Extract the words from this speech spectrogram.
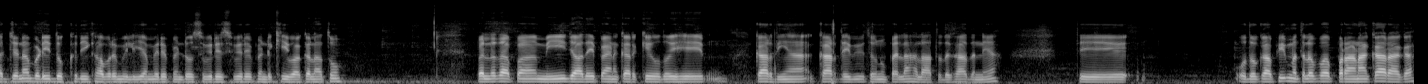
ਅੱਜ ਨਾ ਬੜੀ ਦੁੱਖ ਦੀ ਖਬਰ ਮਿਲੀ ਆ ਮੇਰੇ ਪਿੰਡੋਂ ਸਵੇਰੇ ਸਵੇਰੇ ਪਿੰਡ ਖੀਵਾ ਕਲਾਂ ਤੋਂ। ਪਹਿਲਾਂ ਤਾਂ ਆਪਾਂ ਮੀਂਹ ਜ਼ਿਆਦਾ ਪੈਣ ਕਰਕੇ ਉਦੋਂ ਇਹ ਘਰ ਦੀਆਂ, ਘਰ ਦੇ ਵੀ ਤੁਹਾਨੂੰ ਪਹਿਲਾਂ ਹਾਲਾਤ ਦਿਖਾ ਦਿੰਨੇ ਆ। ਤੇ ਉਦੋਂ ਕਾਫੀ ਮਤਲਬ ਪੁਰਾਣਾ ਘਰ ਹੈਗਾ।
